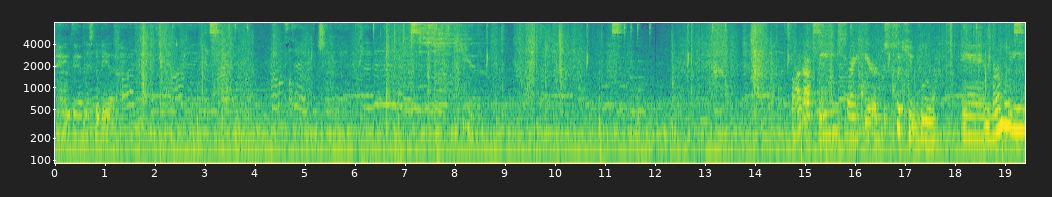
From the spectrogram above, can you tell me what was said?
Hey there, Mr. Bear. Got these right here. This is a cute blue. And normally,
